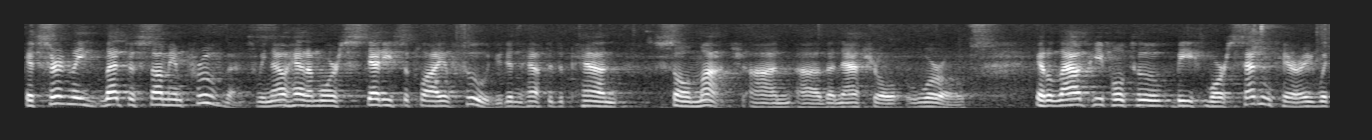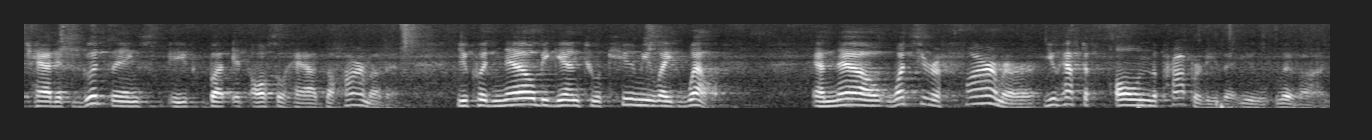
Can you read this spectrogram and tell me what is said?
It certainly led to some improvements. We now had a more steady supply of food. You didn't have to depend so much on uh, the natural world. It allowed people to be more sedentary, which had its good things, but it also had the harm of it. You could now begin to accumulate wealth. And now, once you're a farmer, you have to own the property that you live on.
